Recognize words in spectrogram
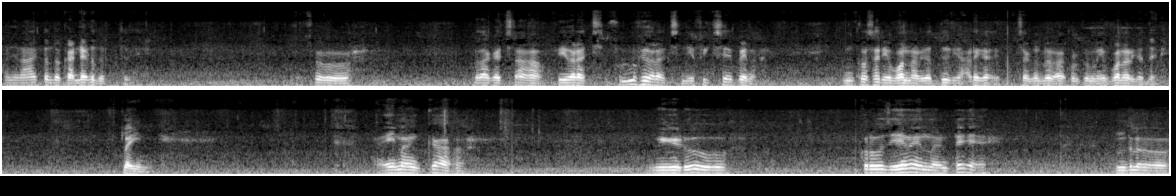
కొంచెం నాకు కొంత కంటెంట్ దొరుకుతుంది. సో దాకా వచ్చిన ఫీవర్ వచ్చింది. ఫుల్ ఫీవర్ వచ్చింది. ఫిక్స్ అయిపోయినా. ఇంకోసారి ఇవ్వని అడగద్దు అడగ చగంలో రాకుండా ఇవ్వని అడగద్దని ఇట్లా అయింది. అయినాక వీడు ఒకరోజు ఏమైందంటే అందులో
